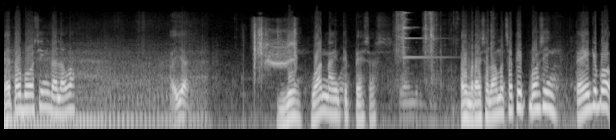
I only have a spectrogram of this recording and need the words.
Eto bossing, dalawa. Ayan. Yun, 190 pesos. Ay, maraming salamat sa tip, bossing. Thank you po.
